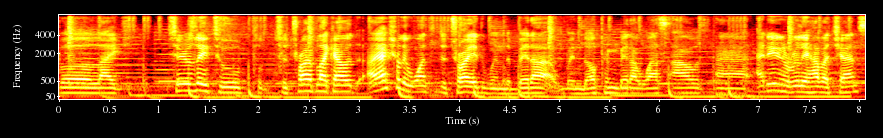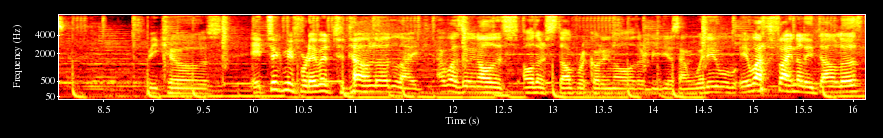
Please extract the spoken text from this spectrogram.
but like, seriously, to, to try Blackout, I actually wanted to try it when the beta, when the open beta was out, uh, I didn't really have a chance, because it took me forever to download, like, I was doing all this other stuff, recording all other videos, and when it, it was finally downloaded,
